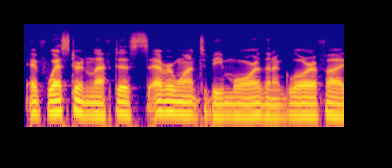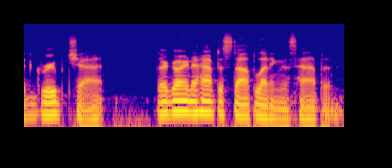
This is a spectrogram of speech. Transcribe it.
If Western leftists ever want to be more than a glorified group chat, they're going to have to stop letting this happen.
